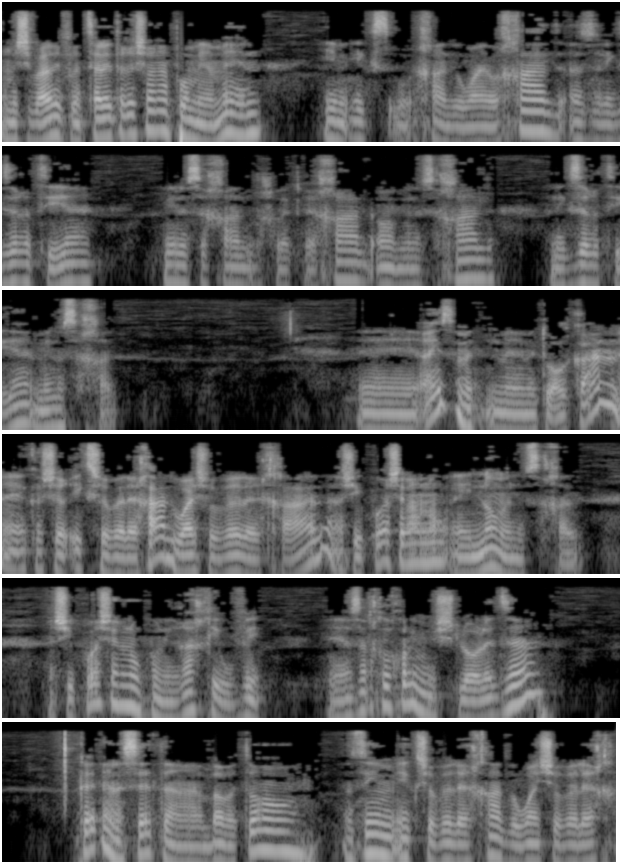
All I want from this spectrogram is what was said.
המשוואה הדיפרנציאלית הראשונה פה מימין, אם x הוא 1 ו-y הוא 1, אז הנגזרת תהיה מינוס 1 לחלק ל-1, או מינוס 1, הנגזרת תהיה מינוס 1. האם זה מתואר כאן? אה, כאשר x שווה ל-1, y שווה ל-1, השיפוע שלנו אינו מינוס 1. השיפוע שלנו פה נראה חיובי, אה, אז אנחנו יכולים לשלול את זה. כעת ננסה את הבא בתור, אז אם x שווה ל-1 ו-y שווה ל-1,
